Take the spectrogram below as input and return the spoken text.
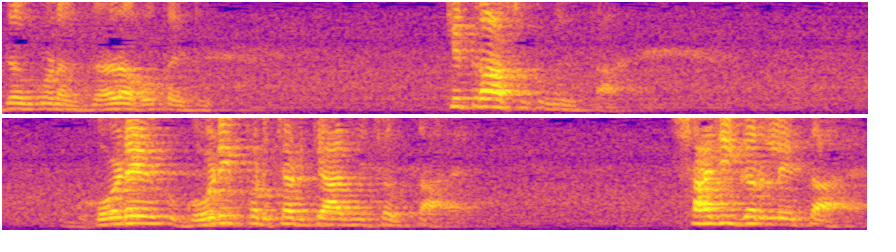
दस गुणा ज़्यादा होता है दुख। कितना सुख मिलता है। घोड़े, घोड़ी पर चढ़ के आदमी चलता है। शादी कर लेता है।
